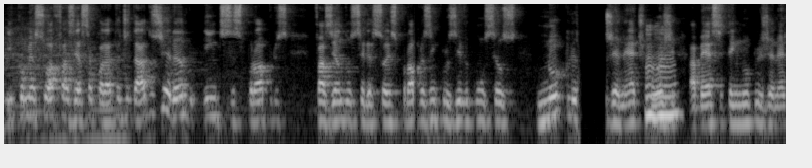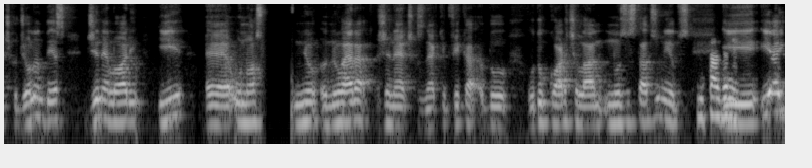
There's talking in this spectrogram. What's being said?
e começou a fazer essa coleta de dados, gerando índices próprios, fazendo seleções próprias, inclusive com os seus núcleos genéticos. Uhum. Hoje, a ABS tem núcleo genético de holandês, de Nelore e é, o nosso New Era Genetics, né, que fica do, o do corte lá nos Estados Unidos. Estados Unidos. E, e, aí,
